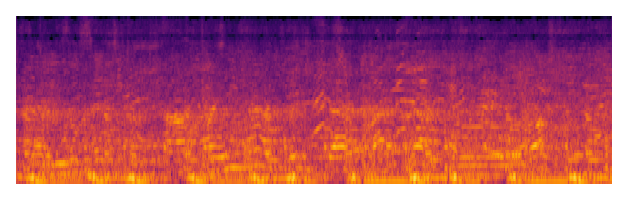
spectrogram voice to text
Thank you.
